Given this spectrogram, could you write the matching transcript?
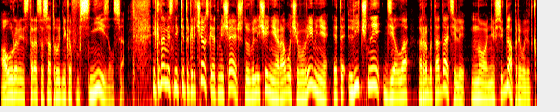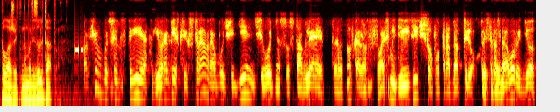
а уровень стресса сотрудников снизился. Экономист Никита Кричевский отмечает, что увеличение рабочего времени – это личное дело работодателей, но не всегда приводит к положительному результату. Вообще в большинстве европейских стран рабочий день сегодня составляет, э, ну, скажем, с 8-9 часов утра до 3. То есть разговор идет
